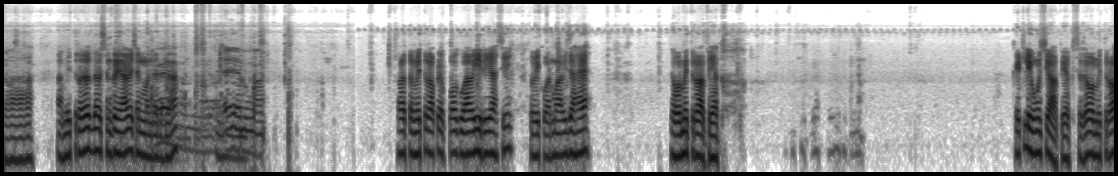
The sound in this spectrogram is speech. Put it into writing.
હા આ મિત્રો જો દર્શન કરીને આવે છે હનુમાન દાદાના હવે તો મિત્રો આપણે પગ આવી રહ્યા છીએ. તો એક વારમાં આવી જાય જો મિત્રો આ ભેખ કેટલી ઊંચી આ ભેખ છે? જો મિત્રો.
